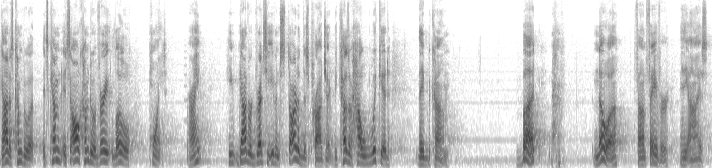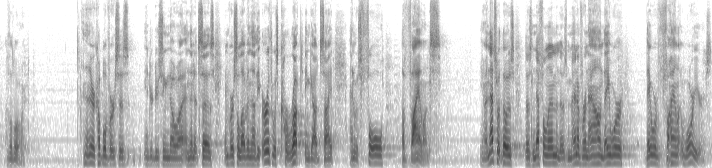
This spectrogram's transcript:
God has come to a, it's come, it's all come to a very low point, right? He, God regrets he even started this project because of how wicked they've become. But Noah found favor in the eyes of the Lord. And then there are a couple of verses introducing Noah, and then it says in verse 11, Now the earth was corrupt in God's sight and was full of violence. You know, and that's what those, those Nephilim and those men of renown, they were, they were violent warriors.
